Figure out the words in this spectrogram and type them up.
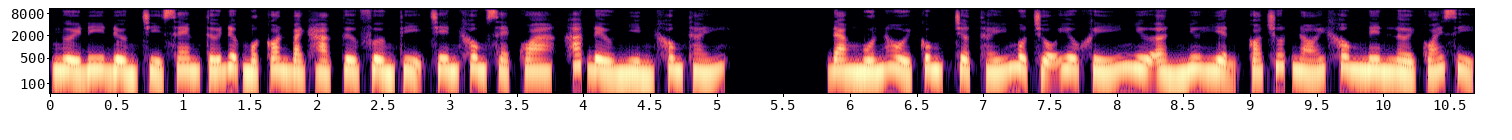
người đi đường chỉ xem tới được một con bạch hạc từ phường thị trên không xẹt qua, khác đều nhìn không thấy. Đang muốn hồi cung, chợt thấy một chỗ yêu khí như ẩn như hiện, có chút nói không nên lời quái gì.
